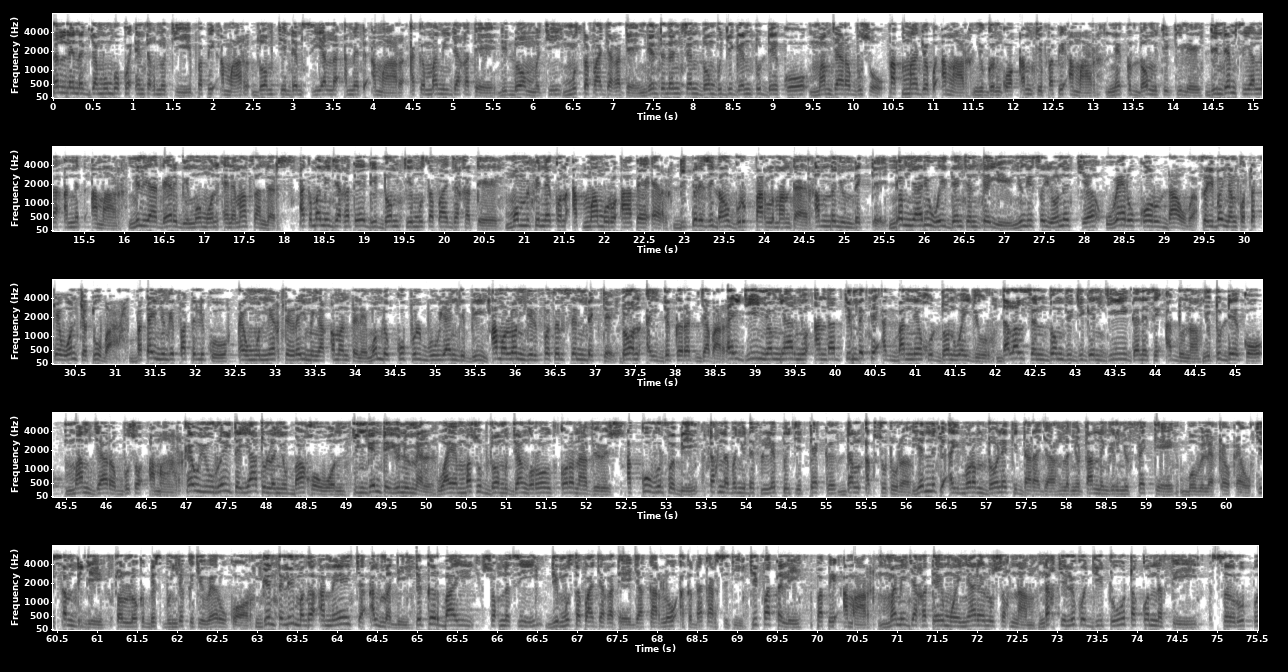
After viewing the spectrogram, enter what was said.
dal leen ak jàmm mbokk internet yi Papi Amar doom ci ndem si yàlla Ahmed Amar ak Mami Jaxate di doom ci Moustapha Jaxate. Ngénte nañ seen doom bu jigéen tuddee ko Mam Jaara Buso Pape Madiop Amar ñu gën koo xam ci Papi Amar nekk doom ci kile di ndem si yàlla Ahmed Amar. Milliardaire bi moomoon NMA Sanders. Ak Mami Jaxate di doom ci Moustapha Jaxate. Moom mi fi nekkoon ab membre APR di président groupe parlementaire. Am nañu mbégte. Ñoom ñaari wéy dencante yi ñu ngi sëyoon ca weeru ba ngi ko takkee woon ca Touba. Ba tey ñu ngi fàttaliku xew mu neex te mi nga ne la couple bu yanj bi amaloon ngir fësal seen mbégte. Doon ay jëkkër ak jabar. Tey jii ñoom ñaar ñu àndaat ci mbégte ak bànneexu doon way dalal seen doom ju jigéen ji gane si àdduna. Ñu tuddee ko Maam Jaara Buso Amar. Xew yu rëy te yaatu lañu baaxoo woon ci ngénte yu nu mel. Doomu coronavirus ak bi na ba ñu def lépp ci tekk dal ak sutura. Yenn ci ay borom doole ki daraja lañu tànn ngir ñu le xew-xew. Ci samedi ji tolloo bés bu njëkk ci weeru koor. Ngénte li ma nga amee ca almadi. Ca kër bàyyi soxna si di Moustapha Jaxate jàkkaarloo ak Dakar City. Ci fàttali Papi Amar. Mami Jaxate mooy ñaareelu soxnaam. Ndax ci li ko jiitu takkoon na fii sa rup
